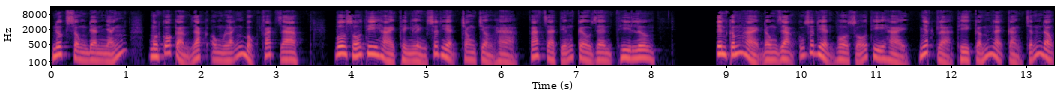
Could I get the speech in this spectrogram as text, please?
nước sông đen nhánh, một cỗ cảm giác ông lãnh bộc phát ra. Vô số thi hải thình lình xuất hiện trong trường hà, phát ra tiếng kêu rên thi lương. Trên cấm hải đồng dạng cũng xuất hiện vô số thi hải, nhất là thi cấm lại càng chấn động,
